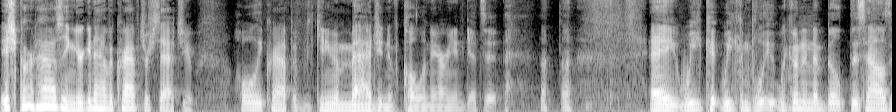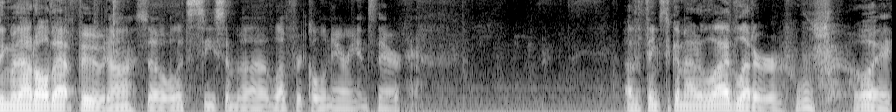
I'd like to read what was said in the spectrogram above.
Ishgard housing you're gonna have a crafter statue Holy crap! If, can you imagine if Culinarian gets it? hey, we we complete we couldn't have built this housing without all that food, huh? So let's see some uh, love for Culinarians there. Other things to come out of the live letter. Oof, boy.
